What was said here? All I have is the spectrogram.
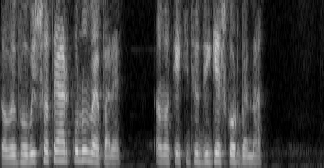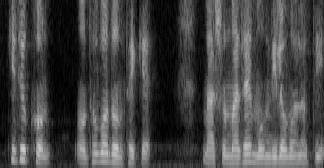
তবে ভবিষ্যতে আর কোনো ব্যাপারে আমাকে কিছু জিজ্ঞেস করবে না। কিছুক্ষণ অধবদন থেকে বাসন মাজায় মন দিল মালতী।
